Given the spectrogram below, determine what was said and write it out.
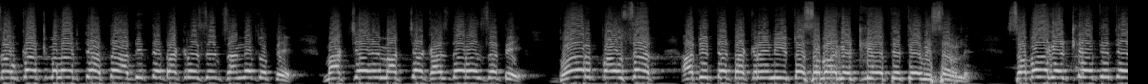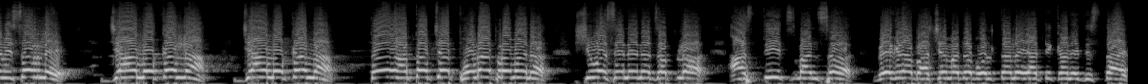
चौकात मला वाटते आता आदित्य ठाकरे साहेब सांगत होते मागच्या वेळी मागच्या खासदारांसाठी भर पावसात आदित्य ठाकरेंनी इथं सभा घेतली होती ते विसरले. सभा घेतली होती ते विसरले. ज्या लोकांना ज्या लोकांना तर आताच्या फोडाप्रमाणे शिवसेनेनं जपलं. आज तीच माणसं वेगळ्या भाषेमध्ये बोलताना या ठिकाणी दिसत आहेत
